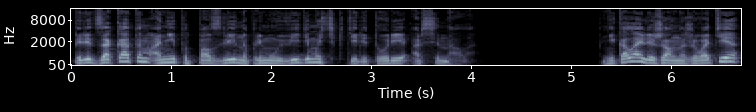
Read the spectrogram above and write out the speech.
Перед закатом они подползли на прямую видимость к территории арсенала. Николай лежал на животе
